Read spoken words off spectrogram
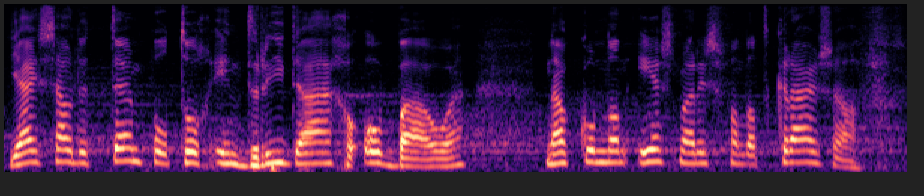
jij zou de tempel toch in drie dagen opbouwen. Nou kom dan eerst maar eens van dat kruis af.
